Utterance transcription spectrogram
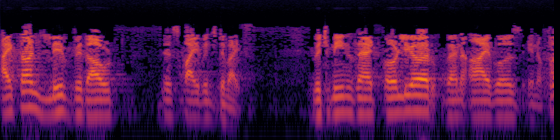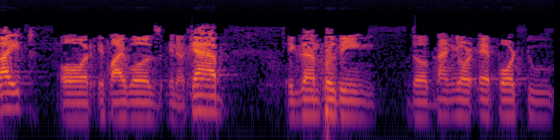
I can't live without this 5-inch device, which means that earlier when I was in a flight or if I was in a cab, example being the Bangalore airport to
